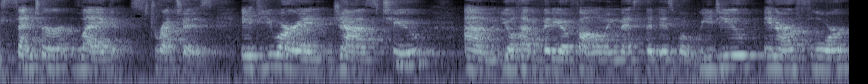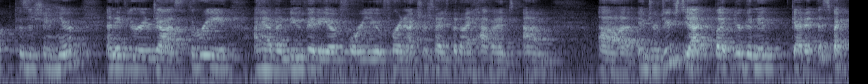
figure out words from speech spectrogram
center leg stretches. If you are in Jazz 2, um, you'll have a video following this that is what we do in our floor position here. And if you're in Jazz 3, I have a new video for you for an exercise that I haven't um, uh, introduced yet, but you're gonna get it this way.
